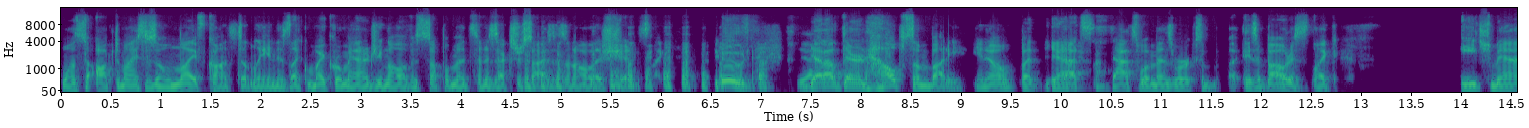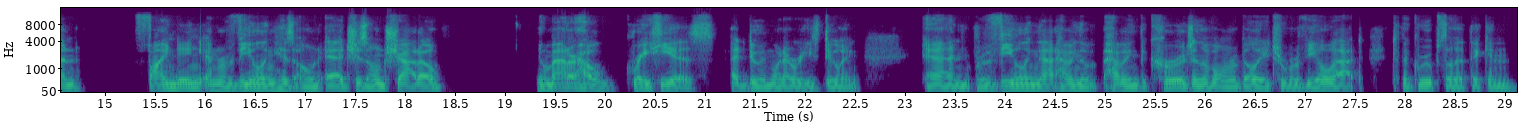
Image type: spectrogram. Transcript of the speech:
wants to optimize his own life constantly and is like micromanaging all of his supplements and his exercises and all this shit. It's like, dude, Yeah. get out there and help somebody, you know? But Yeah. that's that's what men's work is about is like each man finding and revealing his own edge, his own shadow, no matter how great he is at doing whatever he's doing and revealing that having the having the courage and the vulnerability to reveal that to the group so that they can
